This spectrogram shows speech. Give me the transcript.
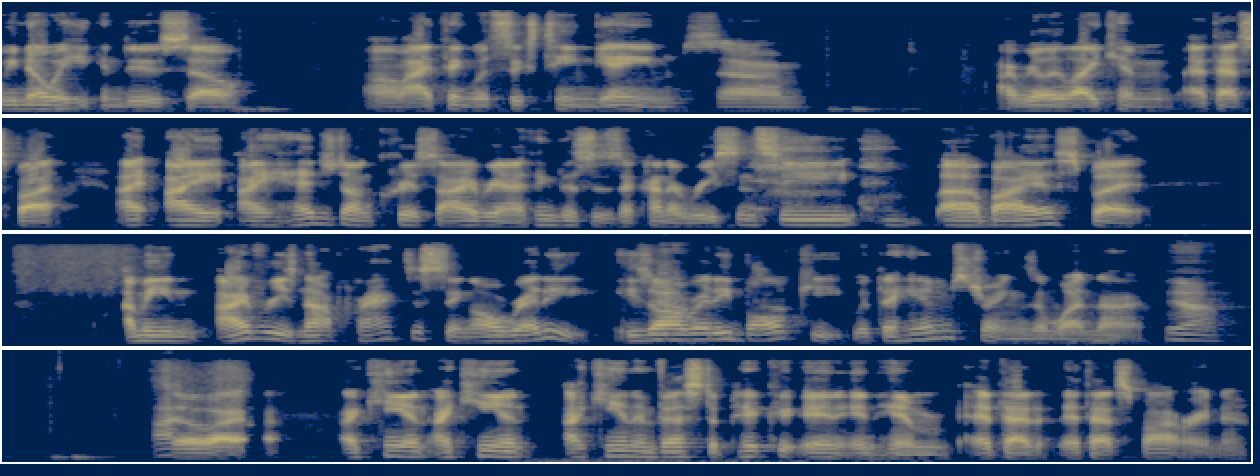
We know what he can do. So um, I think with 16 games, um, I really like him at that spot. I, I, I hedged on Chris Ivory, and I think this is a kind of recency uh, bias, but I mean, Ivory's not practicing already. He's Yeah. already bulky with the hamstrings and whatnot. Yeah. I- So I, I can't, I can't, I can't invest a pick in, in him at that at that spot right now.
